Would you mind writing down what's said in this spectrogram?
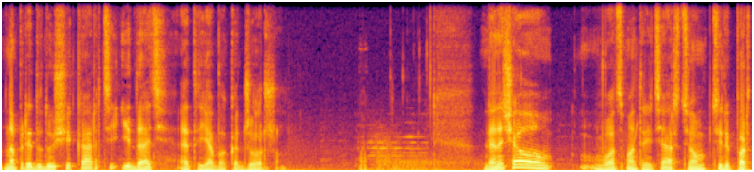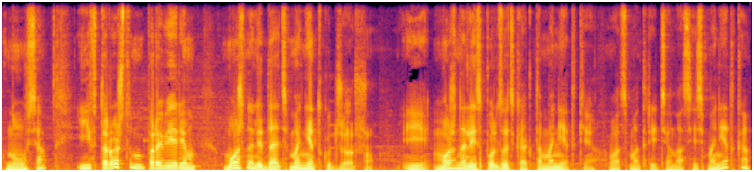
на предыдущей карте и дать это яблоко Джорджу. Для начала, вот смотрите, Артем телепортнулся. И второе, что мы проверим, можно ли дать монетку Джорджу. И можно ли использовать как-то монетки. Вот смотрите, у нас есть монетка.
